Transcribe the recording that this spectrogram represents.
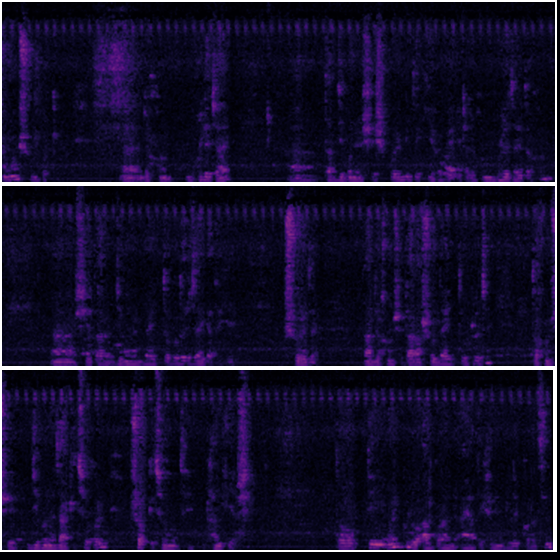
সময় সম্পর্কে যখন ভুলে যায় তার জীবনের শেষ পরিণতি কি হবে এটা যখন ভুলে যায় তখন সে তার জীবনের দায়িত্ববোধের জায়গা থেকে সরে যায়। আর যখন সে তার আসল দায়িত্ব ভুলে যায় তখন সে জীবনে যা কিছু করে সবকিছুর মধ্যে ভ্রান্তি আসে। তো তিনি অনেকগুলো আল কোরআন আয়াত এখানে উল্লেখ করেছেন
